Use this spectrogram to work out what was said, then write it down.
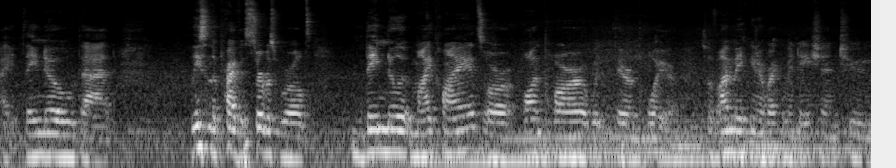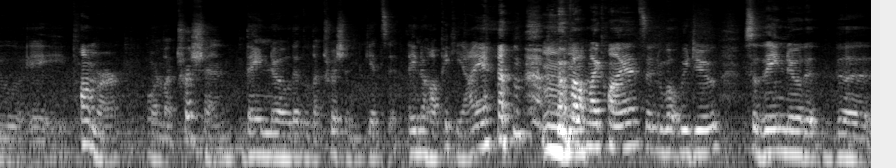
I, they know that, at least in the private service world, they know that my clients are on par with their employer. So if I'm making a recommendation to a plumber or electrician, they know that the electrician gets it. They know how picky I am Mhm. about my clients and what we do. So they know that the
